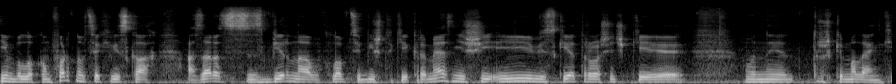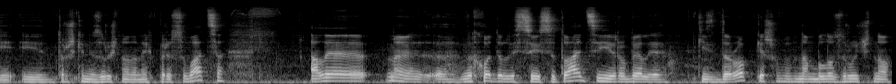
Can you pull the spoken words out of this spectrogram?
їм було комфортно в цих візках. А зараз збірна хлопці більш такі кремезніші, і візки трошечки вони трошки маленькі і трошки незручно на них пересуватися. Але ми е, виходили з цієї ситуації, робили якісь доробки, щоб нам було зручно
